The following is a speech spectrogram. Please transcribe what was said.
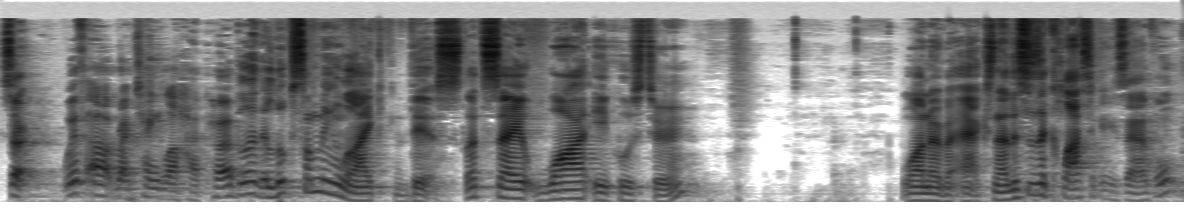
So, with our rectangular hyperbola, it looks something like this. Let's say y equals to 1 over x. Now, this is a classic example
